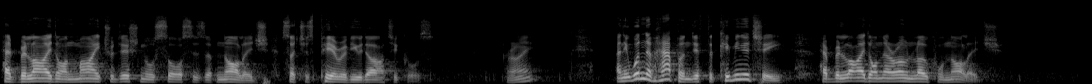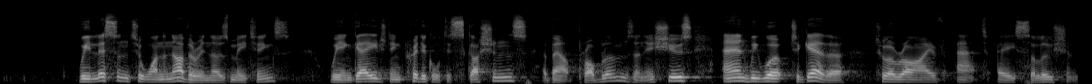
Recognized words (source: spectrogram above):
had relied on my traditional sources of knowledge, such as peer-reviewed articles, right? And it wouldn't have happened if the community had relied on their own local knowledge. We listened to one another in those meetings, we engaged in critical discussions about problems and issues, and we worked together to arrive at a solution.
